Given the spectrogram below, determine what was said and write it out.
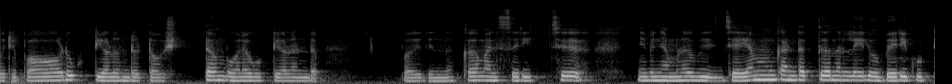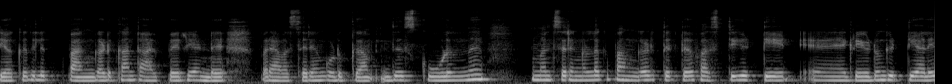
ഒരുപാട് കുട്ടികളുണ്ട് കേട്ടോ ഇഷ്ടം പോലെ കുട്ടികളുണ്ട്. അപ്പോൾ ഇതിൽ നിന്നൊക്കെ മത്സരിച്ച് ഇനിയിപ്പോൾ നമ്മൾ വിജയം കണ്ടെത്തുക എന്നുള്ളതിലുപരി കുട്ടികൾക്ക് ഇതിൽ പങ്കെടുക്കാൻ താല്പര്യമുണ്ട് ഒരവസരം കൊടുക്കാം. ഇത് സ്കൂളിൽ നിന്ന് മത്സരങ്ങളിലൊക്കെ പങ്കെടുത്തിട്ട് ഫസ്റ്റ് കിട്ടി ഗ്രേഡും കിട്ടിയാലേ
